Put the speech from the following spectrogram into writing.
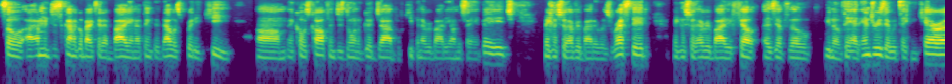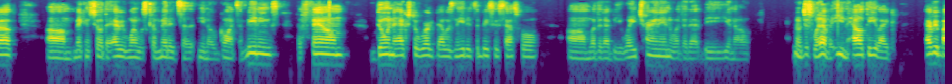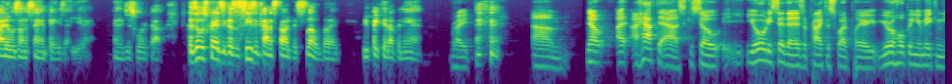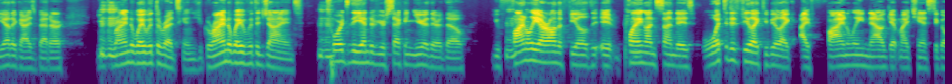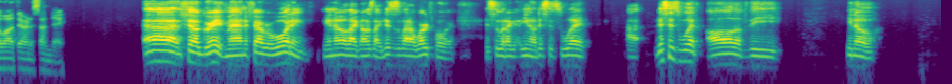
So I mean, just kind of go back to that buy-in. I think that that was pretty key. Um, and Coach Coughlin just doing a good job of keeping everybody on the same page, making sure everybody was rested, making sure everybody felt as if though you know if they had injuries they were taken care of, um, making sure that everyone was committed to you know going to meetings, the film, doing the extra work that was needed to be successful, um, whether that be weight training, whether that be you know you know, just whatever, eating healthy. Like everybody was on the same page that year, and it just worked out. Because it was crazy because the season kind of started slow, but we picked it up in the end. Right. um, now I, I have to ask. So you already said that as a practice squad player, you're hoping you're making the other guys better. You mm-hmm. grind away with the Redskins. You grind away with the Giants. Mm-hmm. Towards the end of your second year there, though, you mm-hmm. finally are on the field it, playing on Sundays. What did it feel like to be like, I finally now get my chance to go out there on a Sunday? Uh, it felt great, man. It felt rewarding. You know, like I was like, this is what I worked for. This is what I, you know, this is what, I, this is what all of the, you know,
